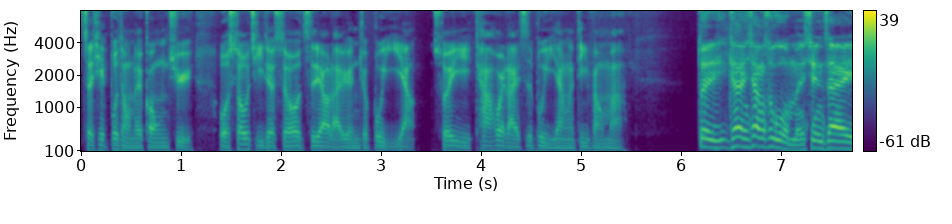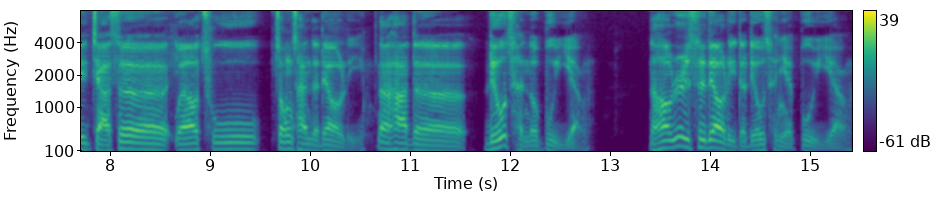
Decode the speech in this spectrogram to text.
这些不同的工具，我收集的时候资料来源就不一样，所以它会来自不一样的地方吗？对，你看，像是我们现在假设我要出中餐的料理，那它的流程都不一样，然后日式料理的流程也不一样。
